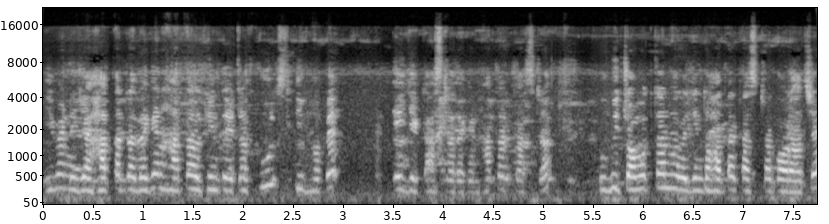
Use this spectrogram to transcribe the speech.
ইভেন এই যে হাতাটা দেখেন, হাতাও কিন্তু এটা ফুল স্লিভ হবে। এই যে কাজটা দেখেন, হাতার কাজটা। খুবই চমৎকার ভাবে কিন্তু হাতার কাজটা করা আছে।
